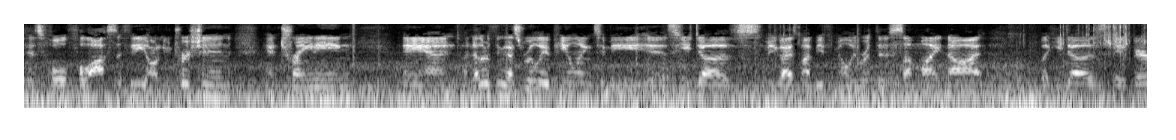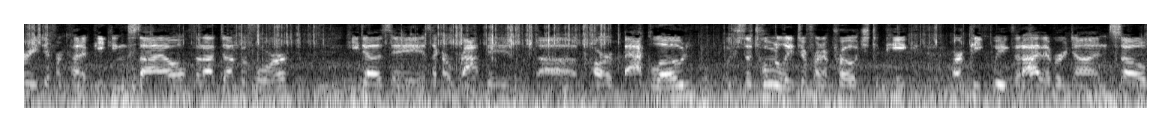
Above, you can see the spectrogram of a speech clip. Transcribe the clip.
his whole philosophy on nutrition and training. And another thing that's really appealing to me is he does, some of you guys might be familiar with this, some might not but he does a very different kind of peaking style that I've done before. He does a, it's like a rapid uh, carb backload, which is a totally different approach to peak or peak week that I've ever done. So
